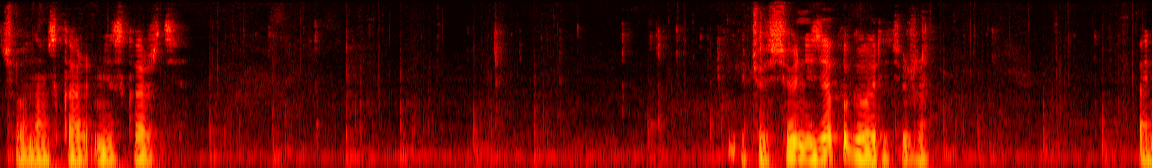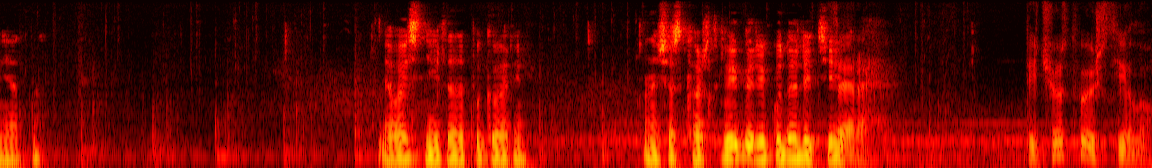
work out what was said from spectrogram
Чего нам скаж мне скажете? И что, все, нельзя поговорить уже? Понятно. Давай с ней тогда поговорим. Она сейчас скажет, выбери, куда лететь. Сера, ты чувствуешь силу?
